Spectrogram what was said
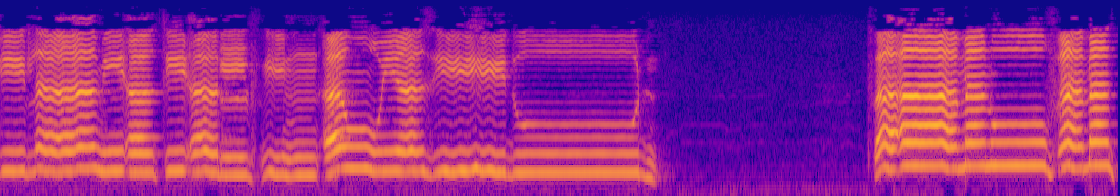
إِلَى مِائَةِ أَلْفٍ أَوْ يَزِيدُونَ. فَآمَنُوا فَمَتَّعْنَاهُمْ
